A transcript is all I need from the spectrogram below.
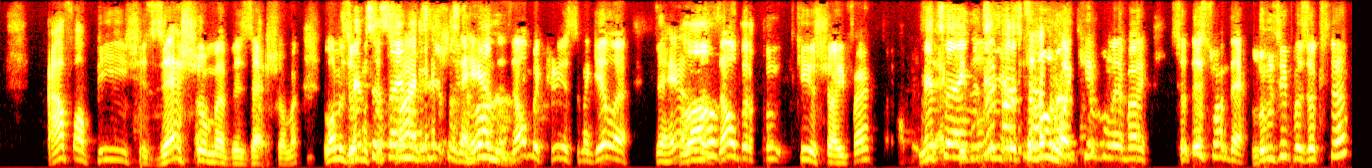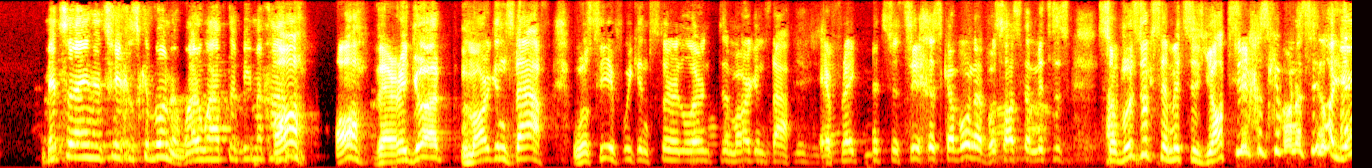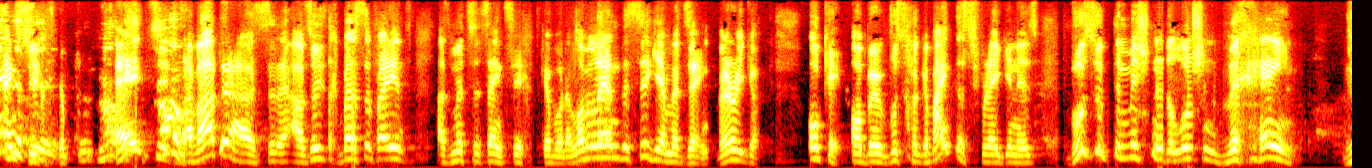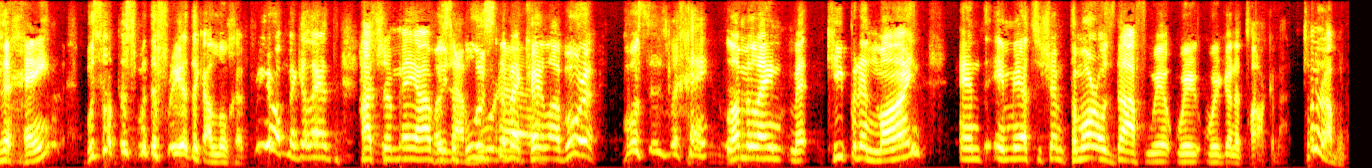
Afal pi shezeh shuma bezeh shuma. Lo me zoeken Mitzvah ze zijn zwei met Menschen, zichus de heer gewonnen. dezelfde kriyas megillah, de heer Hello? dezelfde kriyas shayfer. Mitzvah een Kiven tzvichas liboy, gewonnen. kiven liboy. So this one there. Lucy bezoekste? Mitzvah een tzvichas gewonnen. Why do I have to be mechab? Oh, oh, very good. Morgan staff. We'll see if we can start learn the Morgan staff. Er fragt mitzvah zichas gewonnen. Was hast du mitzvah? So wo sagst du mitzvah ja zichas gewonnen sind? Oder ja ein gewonnen? No. Ein zichas. Oh. Aber warte, also ist doch besser für uns, als mitzvah sein zichas gewonnen. Lass mal lernen das Sigya mit sein. Very good. Okay, aber was gemeint das fragen ist, wo sagt der Mishnah der Luschen v'chein? V'chein? Was hat das mit der Friedrich Aluche? Früher hat man gelernt, Hashemea, was a bluste bei Keilavura. Was is v'chein? Let me learn, me- keep it in mind, and in Meretz Hashem, tomorrow's daf, we're, we're, we're going to talk about. Ton Rabbanon.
